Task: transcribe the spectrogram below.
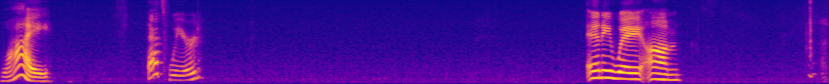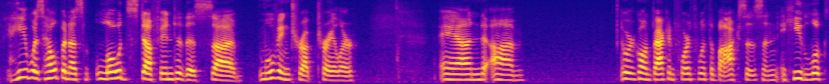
Why? That's weird. Anyway, um, he was helping us load stuff into this uh, moving truck trailer. And um, we were going back and forth with the boxes, and he looked,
